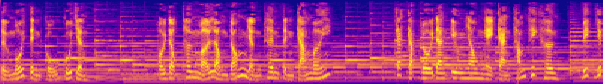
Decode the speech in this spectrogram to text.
từ mối tình cũ của dần. Hội độc thân mở lòng đón nhận thêm tình cảm mới. Các cặp đôi đang yêu nhau ngày càng thắm thiết hơn, biết giúp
